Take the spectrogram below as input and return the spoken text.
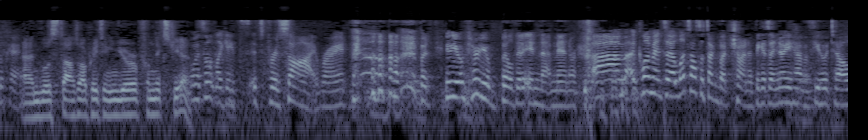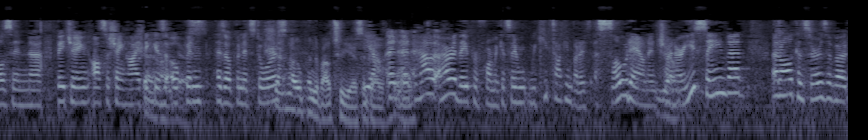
Okay. and we'll start operating in Europe from next year. Well, it's not like it's, it's Versailles, right? but you- I'm sure you'll build it in that manner. Um, Clement, uh, let's also talk about China because I know you have a few hotels in uh, Beijing, also Shanghai. I think is open yes. has opened its doors. Shanghai opened about two years ago. Yeah, and, and how, how are they performing? Considering we keep talking about a, a slowdown in China. Yeah. Are you seeing that at all? Concerns about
